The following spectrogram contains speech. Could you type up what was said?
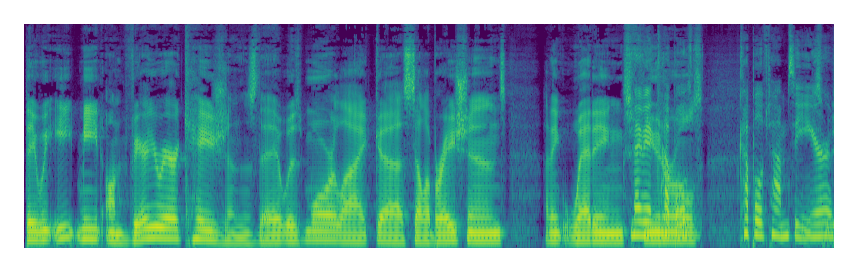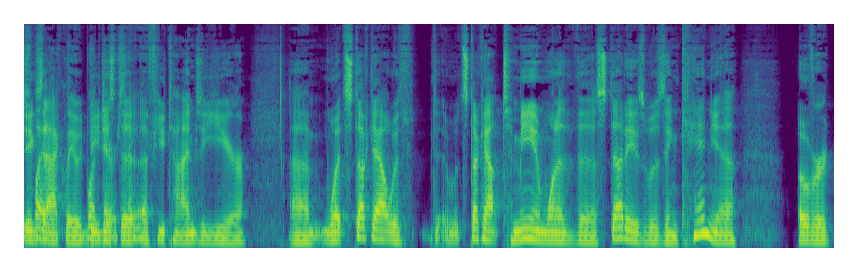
They would eat meat on very rare occasions. It was more like uh, celebrations, I think weddings, Maybe funerals. a couple, couple of times a year. is what- Exactly, it would be just a, a few times a year. Um, what stuck out with what stuck out to me in one of the studies was in Kenya. Over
